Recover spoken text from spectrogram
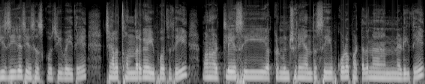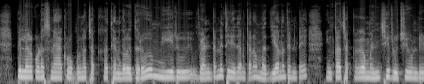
ఈజీగా చేసేసుకోవచ్చు ఇవైతే. చాలా తొందరగా అయిపోతుంది. మనం అట్లేసి అక్కడ నుంచుని అంతసేపు కూడా పట్టదని అడిగితే పిల్లలు కూడా స్నాక్ రూపంలో చక్కగా తినగలుగుతారు. మీరు వెంటనే తినేదానికన్నా మధ్యాహ్నం తింటే ఇంకా చక్కగా మంచి రుచి ఉండి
